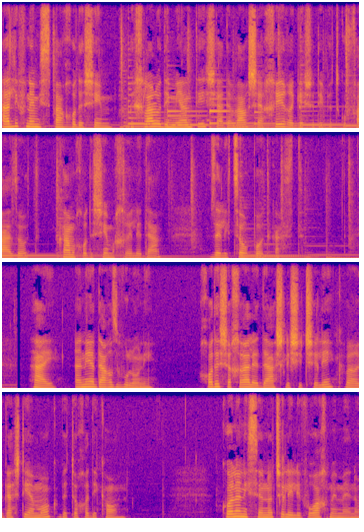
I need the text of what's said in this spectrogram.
עד לפני מספר חודשים בכלל לא דמיינתי שהדבר שהכי ירגש אותי בתקופה הזאת, כמה חודשים אחרי לידה, זה ליצור פודקאסט. היי, אני הדר זבולוני. חודש אחרי הלידה השלישית שלי כבר הרגשתי עמוק בתוך הדיכאון. כל הניסיונות שלי לברוח ממנו,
